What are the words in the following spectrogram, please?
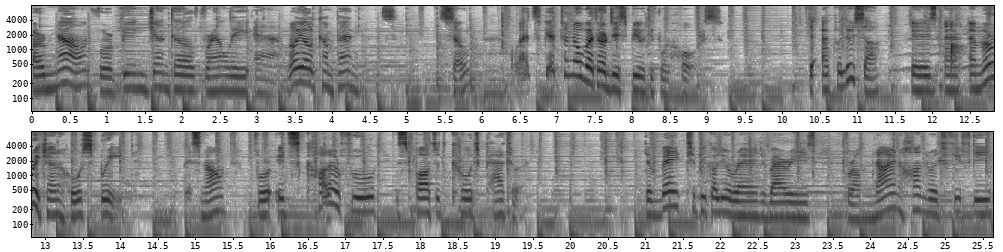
are known for being gentle, friendly, and loyal companions. So, let's get to know better this beautiful horse. The Appaloosa is an American horse breed, best known for its colorful spotted coat pattern. The weight typically range varies from 950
